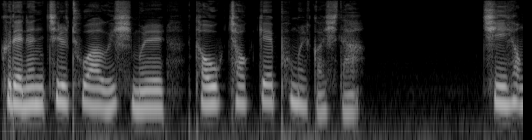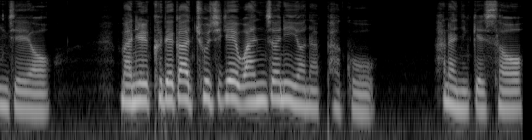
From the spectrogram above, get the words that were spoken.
그대는 질투와 의심을 더욱 적게 품을 것이다. 지 형제여, 만일 그대가 조직에 완전히 연합하고 하나님께서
